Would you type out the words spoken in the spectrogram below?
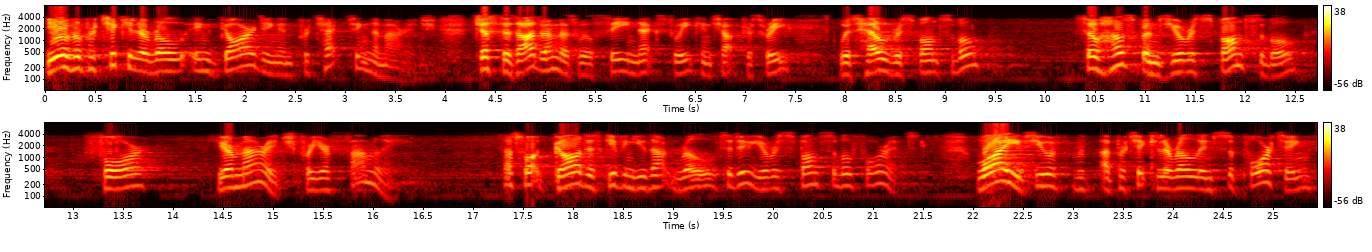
you have a particular role in guarding and protecting the marriage. Just as Adam, as we'll see next week in chapter 3, was held responsible so, husbands, you're responsible for your marriage, for your family. That's what God has given you that role to do. You're responsible for it. Wives, you have a particular role in supporting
